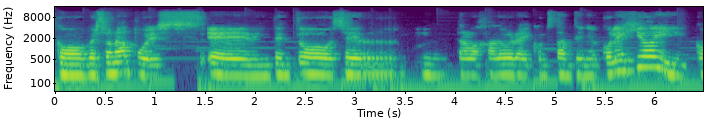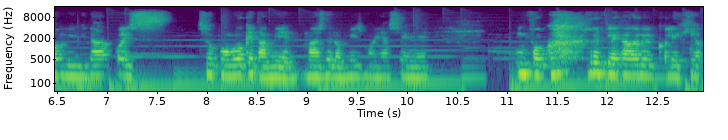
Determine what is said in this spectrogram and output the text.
como persona pues eh, intento ser trabajadora y constante en el colegio y con mi vida pues supongo que también, más de lo mismo, ya se ve un poco reflejado en el colegio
